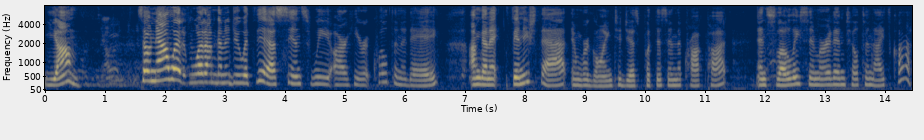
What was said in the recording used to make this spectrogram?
Yum. So now what, what I'm going to do with this, since we are here at Quilt in a Day, I'm going to finish that and we're going to just put this in the crock pot and slowly simmer it until tonight's class.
